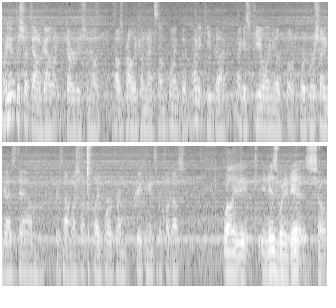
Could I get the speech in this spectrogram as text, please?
Well, you have to shut down a guy like Darvish. You know, that was probably coming at some point, but how do you keep that, I guess, feeling of, oh, we're, we're shutting guys down, there's not much left to play for from creeping into the clubhouse? Well, it, it is what it is. So,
